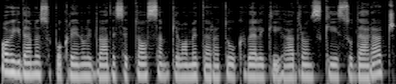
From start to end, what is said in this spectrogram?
ovih dana su pokrenuli 28 km dug veliki hadronski sudarač,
